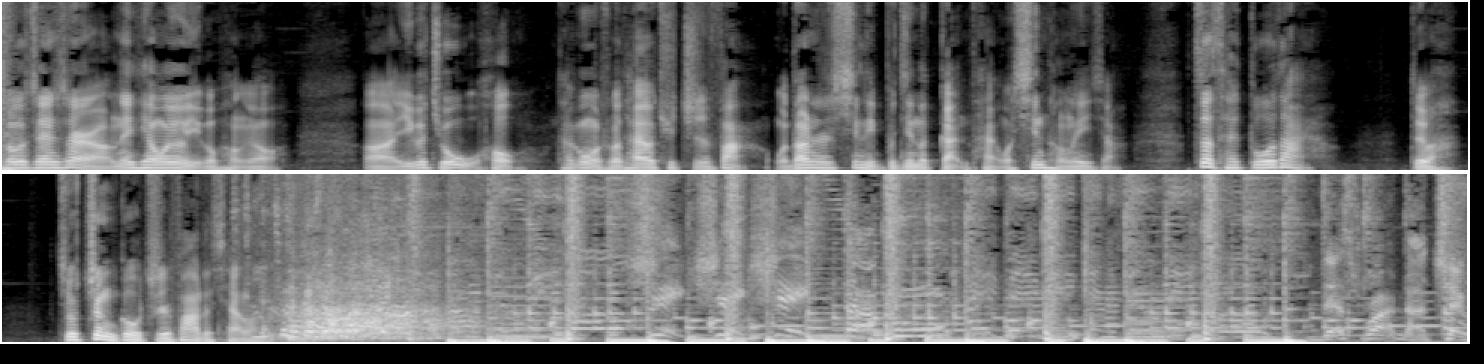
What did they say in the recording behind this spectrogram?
说个真事儿啊，那天我有一个朋友，啊，一个九五后。他跟我说他要去植发，我当时心里不禁的感叹，我心疼了一下，这才多大呀，对吧？就挣够植发的钱了。check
